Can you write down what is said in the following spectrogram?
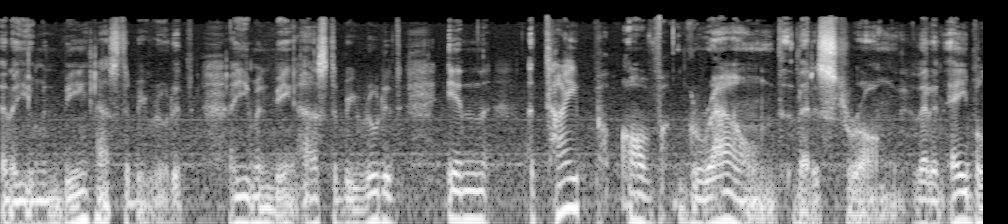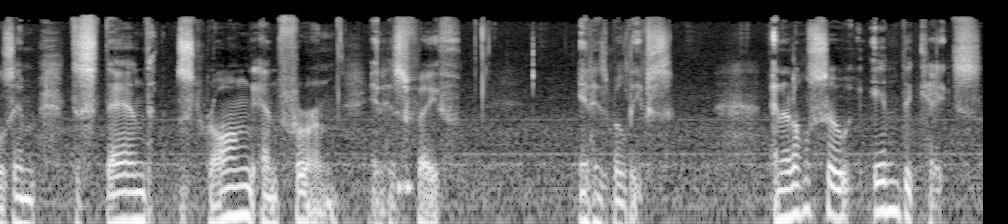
in a human being has to be rooted. A human being has to be rooted in a type of ground that is strong, that enables him to stand strong and firm in his faith, in his beliefs. And it also indicates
